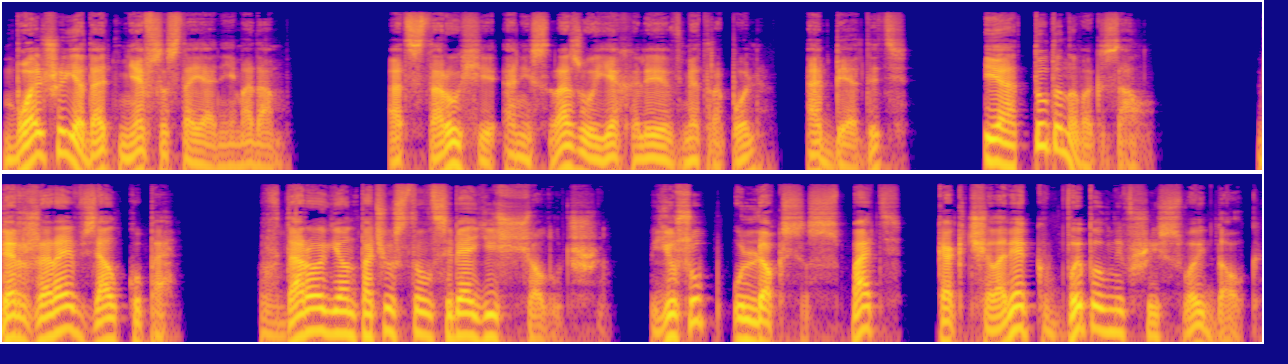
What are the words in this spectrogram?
Больше я дать не в состоянии, мадам. От старухи они сразу уехали в метрополь обедать и оттуда на вокзал. Бержере взял купе. В дороге он почувствовал себя еще лучше. Юсуп улегся спать, как человек, выполнивший свой долг.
